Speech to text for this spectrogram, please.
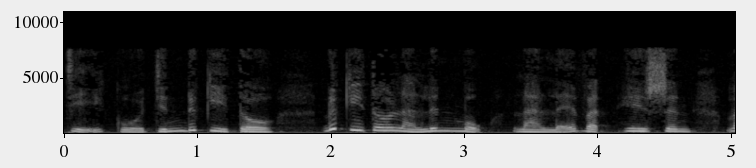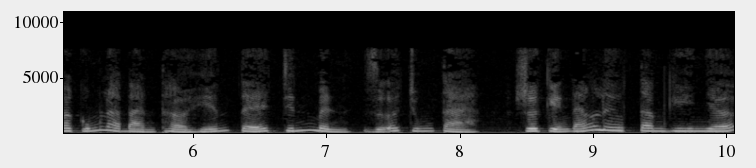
chỉ của chính Đức Kitô. Đức Kitô là linh mục, là lễ vật hy sinh và cũng là bàn thờ hiến tế chính mình giữa chúng ta. Sự kiện đáng lưu tâm ghi nhớ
